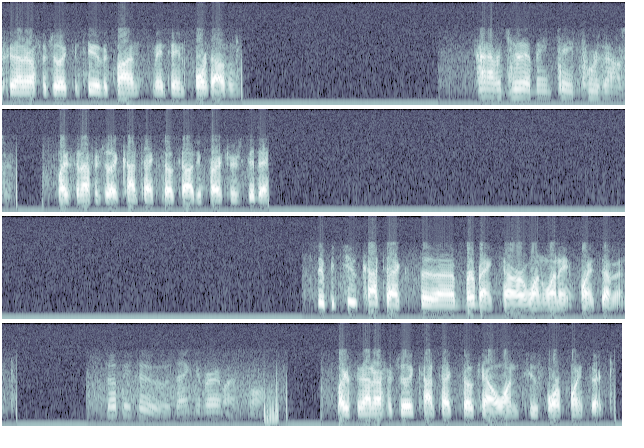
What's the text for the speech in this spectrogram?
Legacy 9 Alpha Juliet, continue the climb, maintain 4,000. 9 Alpha Juliet, maintain 4,000. Legacy 9 Alpha Juliet, contact SoCal departures, good day. Snoopy 2 contacts uh, Burbank Tower 118.7. Snoopy 2, thank you very much. Come. Legacy 9 Alpha Juliet, contact SoCal 124.6.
